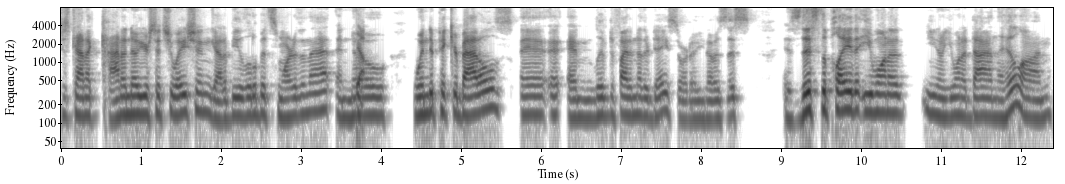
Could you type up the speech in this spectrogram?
just kind of kind of know your situation got to be a little bit smarter than that and know yep. when to pick your battles and, and live to fight another day. Sort of, you know, is this is this the play that you want to you know you want to die on the hill on?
